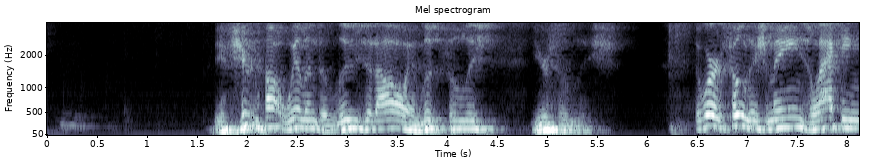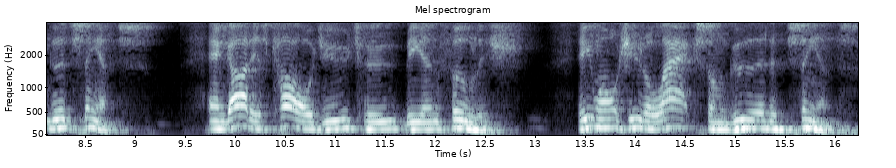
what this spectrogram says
If you're not willing to lose it all and look foolish, you're foolish. The word foolish means lacking good sense. And God has called you to being foolish. He wants you to lack some good sense.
